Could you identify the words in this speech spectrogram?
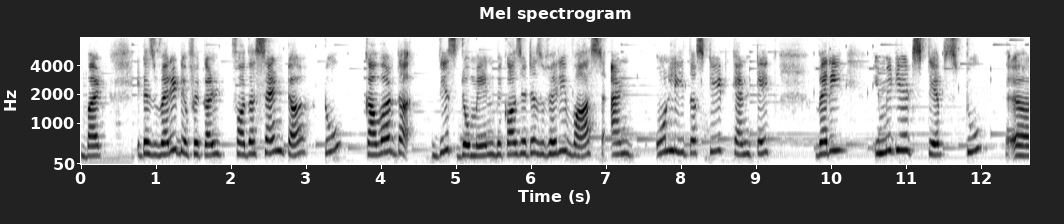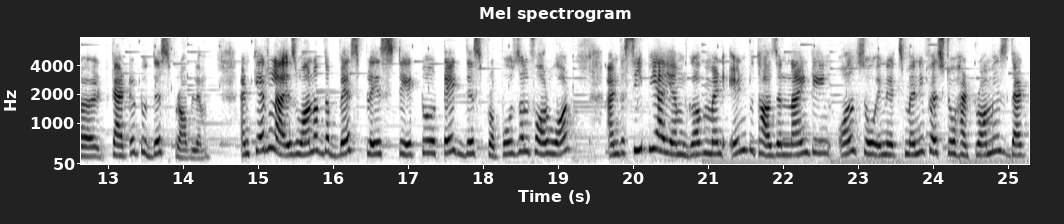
But it is very difficult for the center to cover the this domain because it is very vast and only the state can take very immediate steps to uh, cater to this problem and kerala is one of the best placed state to take this proposal forward and the cpim government in 2019 also in its manifesto had promised that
